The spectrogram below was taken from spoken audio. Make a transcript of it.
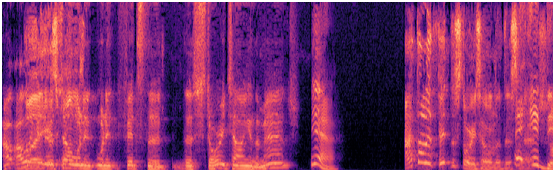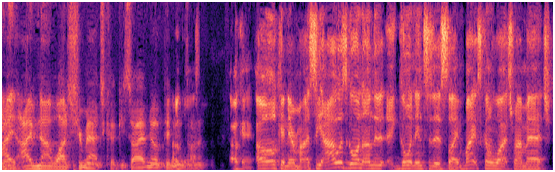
I, I look But at no as well when it when it fits the the storytelling in the match. Yeah, I thought it fit the storytelling of this it, match. it did. I, I've not watched your match, Cookie, so I have no opinions Okay. on it. Okay. Oh, okay. Never mind. See, I was going under going into this like Mike's gonna watch my match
